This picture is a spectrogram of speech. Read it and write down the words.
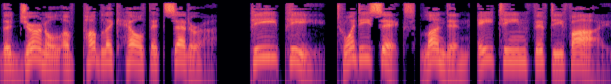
The Journal of Public Health etc. pp. 26 London, 1855.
